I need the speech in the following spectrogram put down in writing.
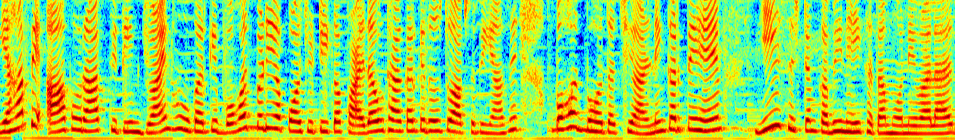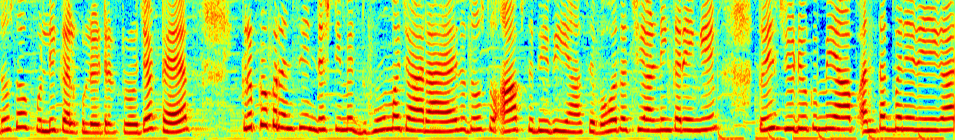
यहाँ पे आप और आपकी टीम ज्वाइन होकर के बहुत बड़ी अपॉर्चुनिटी का फ़ायदा उठा करके दोस्तों आप सभी यहाँ से बहुत बहुत अच्छी अर्निंग करते हैं। ये सिस्टम कभी नहीं ख़त्म होने वाला है। दोस्तों फुल्ली कैलकुलेटेड प्रोजेक्ट है। क्रिप्टो करेंसी इंडस्ट्री में धूम मचा रहा है। तो दोस्तों, आप सभी भी यहाँ से बहुत अच्छी अर्निंग करेंगे। तो इस वीडियो को में आप अंत तक बने रहिएगा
